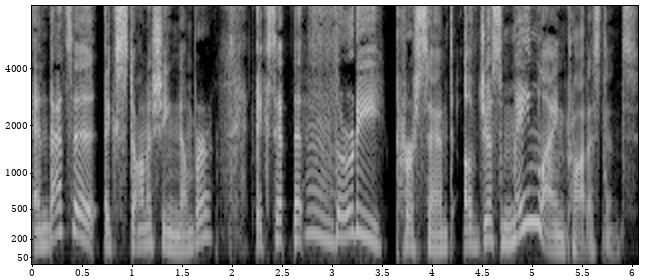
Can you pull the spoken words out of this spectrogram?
And that's an astonishing number, except that hmm. 30% of just mainline Protestants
